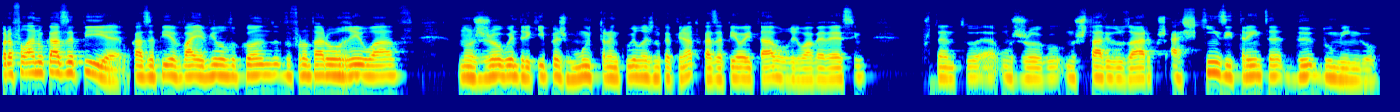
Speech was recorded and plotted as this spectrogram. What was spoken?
Para falar no Casa Pia, o Casa Pia vai a Vila do Conde defrontar o Rio Ave num jogo entre equipas muito tranquilas no campeonato. O Casa Pia é oitavo, o Rio Ave é décimo. Portanto, é um jogo no Estádio dos Arcos às 15h30 de domingo.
